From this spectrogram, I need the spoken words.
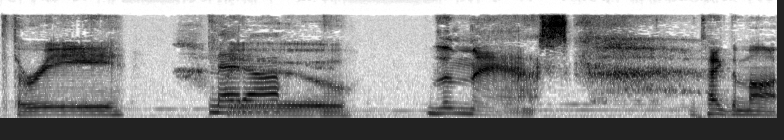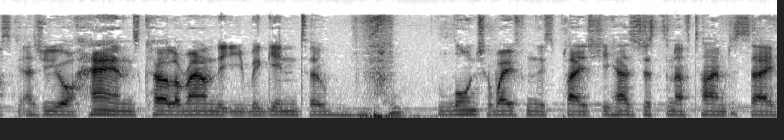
Three, Meta. two. The mask. You take the mask. As your hands curl around it, you begin to launch away from this place. She has just enough time to say,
